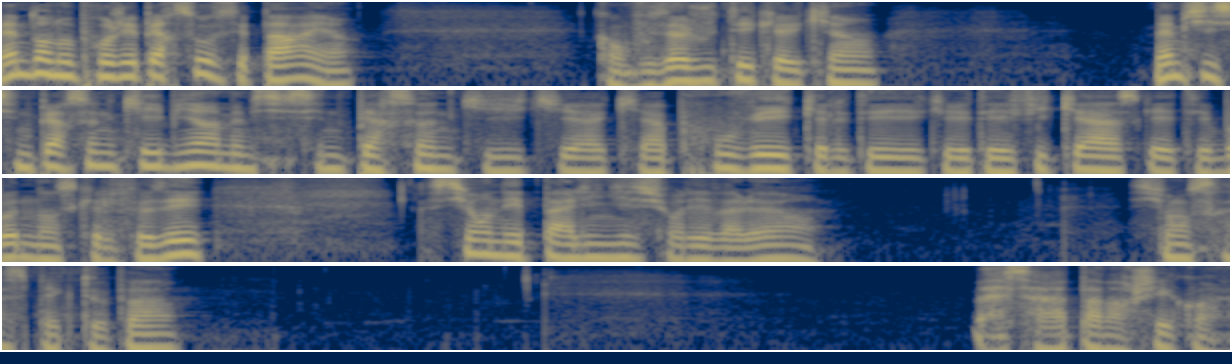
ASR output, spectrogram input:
Même dans nos projets perso, c'est pareil. Hein. Quand vous ajoutez quelqu'un, même si c'est une personne qui est bien, même si c'est une personne qui, a, prouvé qu'elle était, qu'elle était efficace, qu'elle était bonne dans ce qu'elle faisait, si on n'est pas aligné sur les valeurs, si on ne se respecte pas, bah ça va pas marcher quoi.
